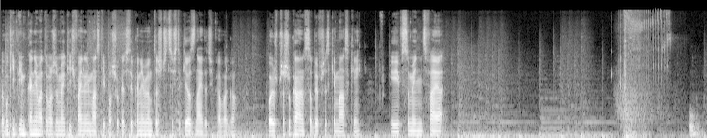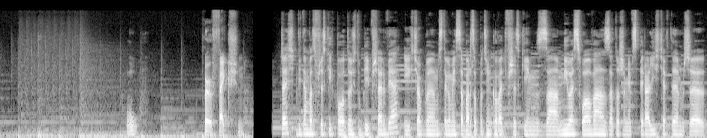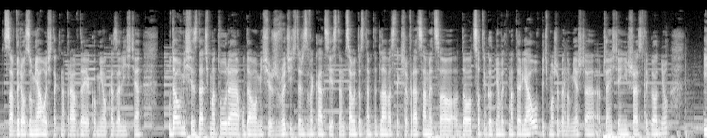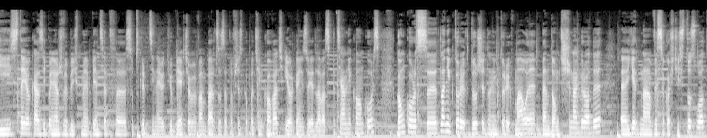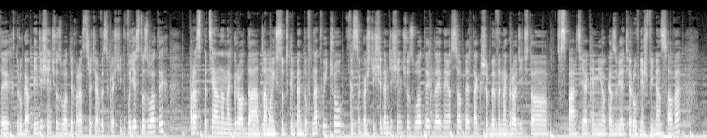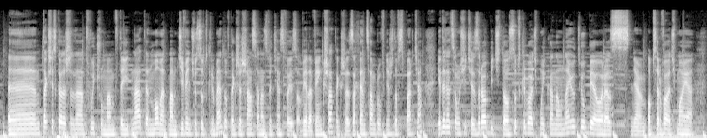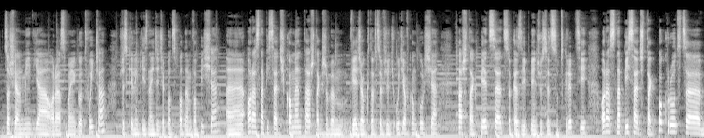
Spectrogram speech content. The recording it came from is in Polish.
Dopóki Pimka nie ma, to możemy jakiejś fajnej maski poszukać, tylko nie wiem też, czy coś takiego znajdę ciekawego. Bo już przeszukałem sobie wszystkie maski i w sumie nic faja... Uuu. Uuu. Perfection. Cześć, witam was wszystkich po dość długiej przerwie i chciałbym z tego miejsca bardzo podziękować wszystkim za miłe słowa, za to, że mnie wspieraliście w tym, że za wyrozumiałość tak naprawdę, jaką mi okazaliście. Udało mi się zdać maturę, udało mi się już wrócić też z wakacji, jestem cały dostępny dla was, także wracamy co, do cotygodniowych materiałów, być może będą jeszcze częściej niż raz w tygodniu. I z tej okazji, ponieważ wybyliśmy 500 e, subskrypcji na YouTubie, chciałbym Wam bardzo za to wszystko podziękować i organizuję dla Was specjalnie konkurs. Konkurs e, dla niektórych duży, dla niektórych mały. Będą trzy nagrody. E, Jedna w wysokości 100 zł, druga 50 zł oraz trzecia w wysokości 20 zł. Oraz specjalna nagroda dla moich subskrybentów na Twitchu w wysokości 70 zł dla jednej osoby, tak żeby wynagrodzić to wsparcie, jakie mi okazujecie, również finansowe. Tak się składa, że na Twitchu mam w tej, na ten moment mam 9 subskrybentów, także szansa na zwycięstwo jest o wiele większa, także zachęcam również do wsparcia. Jedyne co musicie zrobić to subskrybować mój kanał na YouTubie oraz, nie wiem, obserwować moje social media oraz mojego Twitcha. Wszystkie linki znajdziecie pod spodem w opisie eee, oraz napisać komentarz, tak żebym wiedział kto chce wziąć udział w konkursie. Hashtag 500 z okazji 500 subskrypcji oraz napisać tak pokrótce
